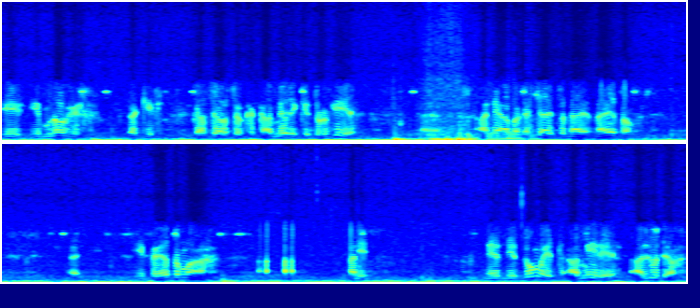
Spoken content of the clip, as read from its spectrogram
и, и многих таких государства, как Америка и другие, они обогащаются на, на этом. И поэтому они не, не думают о мире, о людях,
